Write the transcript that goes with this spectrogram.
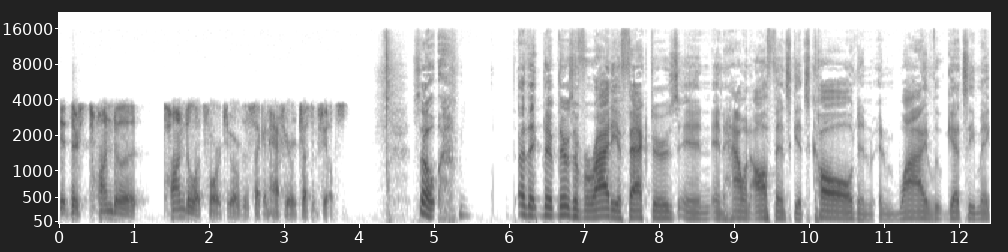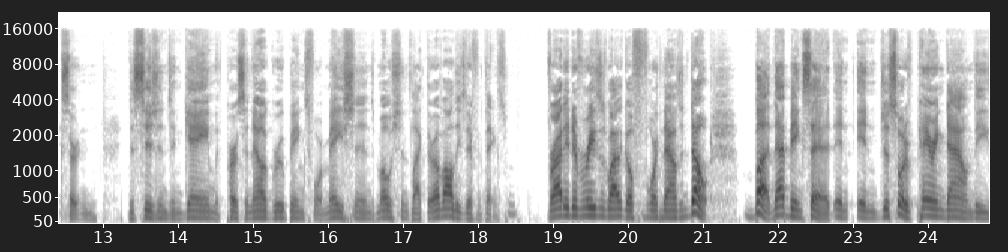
there's ton to ton to look forward to over the second half here with Justin Fields. So there's a variety of factors in, in how an offense gets called and, and why Luke Getsy makes certain decisions in game with personnel groupings, formations, motions, like there of all these different things. Variety of different reasons why they go for fourth downs and don't. But that being said, in in just sort of paring down the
